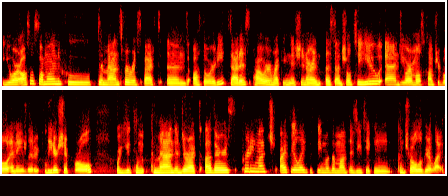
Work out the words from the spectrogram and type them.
You are also someone who demands for respect and authority. Status, power, and recognition are essential to you, and you are most comfortable in a leadership role where you can command and direct others. Pretty much, I feel like the theme of the month is you taking control of your life.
